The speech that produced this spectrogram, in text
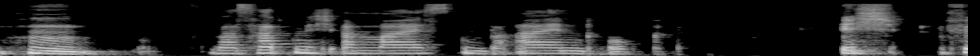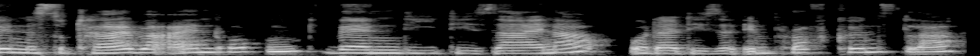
Hm. Was hat mich am meisten beeindruckt? Ich finde es total beeindruckend, wenn die Designer oder diese Improv-Künstler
